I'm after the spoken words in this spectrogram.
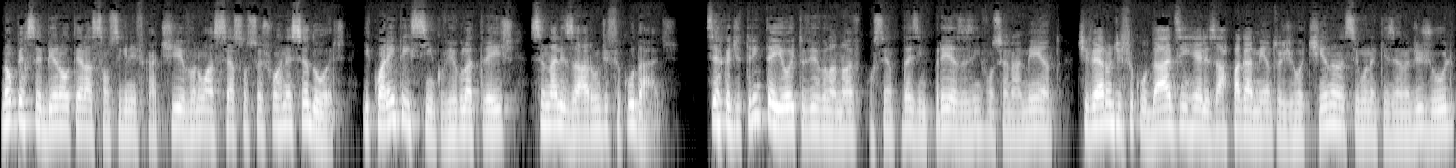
não perceberam alteração significativa no acesso aos seus fornecedores e 45,3% sinalizaram dificuldades. Cerca de 38,9% das empresas em funcionamento tiveram dificuldades em realizar pagamentos de rotina na segunda quinzena de julho,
